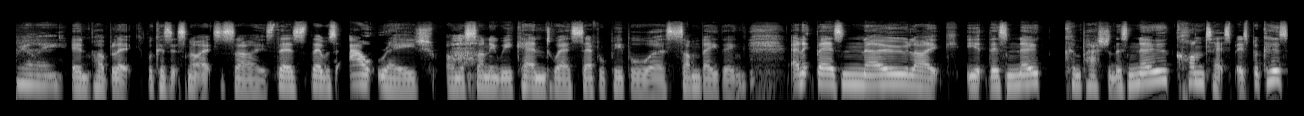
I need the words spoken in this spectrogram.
Really. in public because it's not exercise. There's there was outrage on a sunny weekend where several people were sunbathing, and it bears no like it, there's no compassion. There's no context. It's because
